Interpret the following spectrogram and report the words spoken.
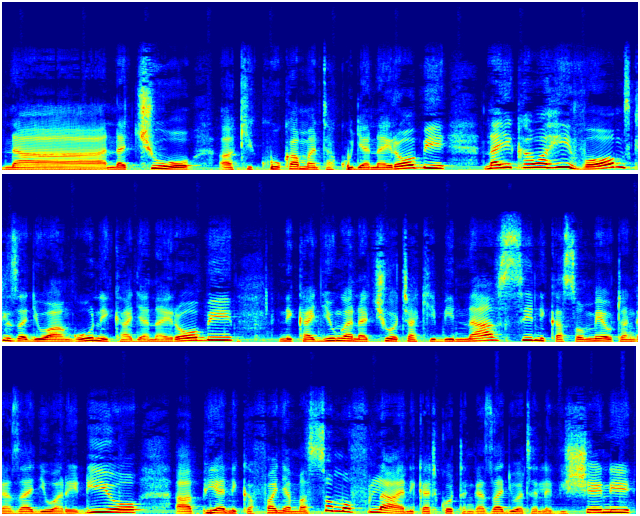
na, na chuo uh, kikuu kama nitakuja nairobi. Na ikawa hivyo msikilizaji wangu nikaja nairobi nikajiunga na chuo cha kibinafsi nikasomea utangazaji wa redio uh, pia nikafanya masomo fulani katika utangazaji wa televisheni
